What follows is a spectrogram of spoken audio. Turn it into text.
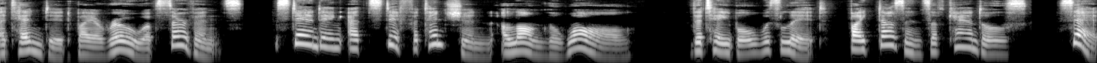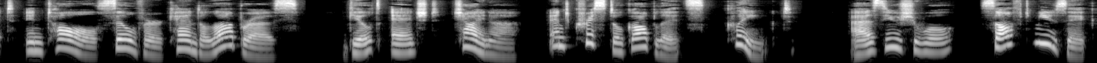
attended by a row of servants standing at stiff attention along the wall. The table was lit by dozens of candles set in tall silver candelabras. Gilt-edged china and crystal goblets clinked. As usual, soft music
